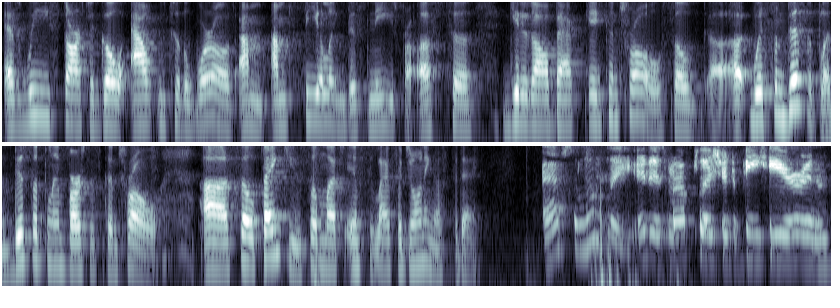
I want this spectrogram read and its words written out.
as we start to go out into the world, I'm, I'm feeling this need for us to get it all back in control. So, uh, uh, with some discipline, discipline versus control. Uh, so, thank you so much, MC Lyte, for joining us today. Absolutely. It is my pleasure to be here. And,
